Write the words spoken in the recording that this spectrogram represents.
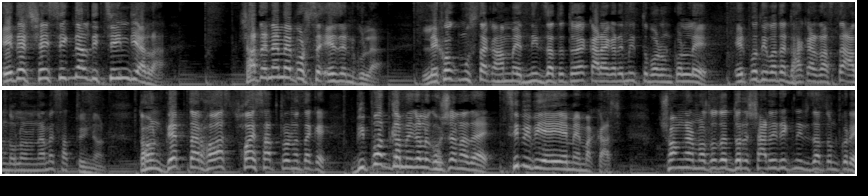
এদের সেই সিগন্যাল দিচ্ছে ইন্ডিয়ারা। সাথে নেমে পড়ছে এজেন্টগুলা। লেখক মুস্তাক আহমেদ নির্যাতিত হয়ে কারাগারে মৃত্যুবরণ করলে এর প্রতিবাদে ঢাকার রাস্তায় আন্দোলনের নামে ছাত্র ইউনিয়ন। তখন গ্রেপ্তার হওয়া ছয় ছাত্র নেতাকে বিপদগামী গেলে ঘোষণা দেয় সিপিবি এম এম আকাশ। সংগ্রামরতদের ধরে শারীরিক নির্যাতন করে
